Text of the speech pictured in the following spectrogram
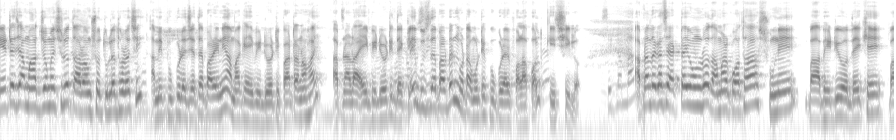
নেটে যা মাছ জমেছিল তার অংশ তুলে ধরেছি। আমি পুকুরে যেতে পারিনি আমাকে এই ভিডিওটি পাঠানো হয়। আপনারা এই ভিডিওটি দেখলেই বুঝতে পারবেন মোটামুটি পুকুরের ফলাফল কী ছিল। আপনাদের কাছে একটাই অনুরোধ আমার কথা শুনে বা ভিডিও দেখে বা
